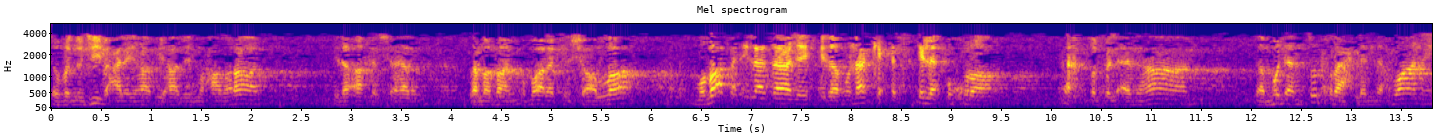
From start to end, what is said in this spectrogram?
سوف نجيب عليها في هذه المحاضرات إلى آخر شهر رمضان المبارك إن شاء الله. مضافا إلى ذلك إذا هناك أسئلة أخرى تخطر في الأذهان لابد أن تطرح لأن إخواني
